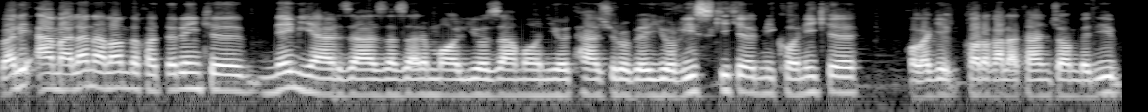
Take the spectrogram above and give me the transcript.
ولی عملا الان به خاطر اینکه نمیارزه از نظر مالی و زمانی و تجربه و ریسکی که می‌کنی که خب اگه کار غلط انجام بدی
